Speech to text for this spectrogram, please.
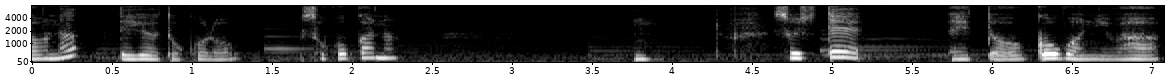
うなっていうところそこかな。うん。そしてえっ、ー、と午後には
